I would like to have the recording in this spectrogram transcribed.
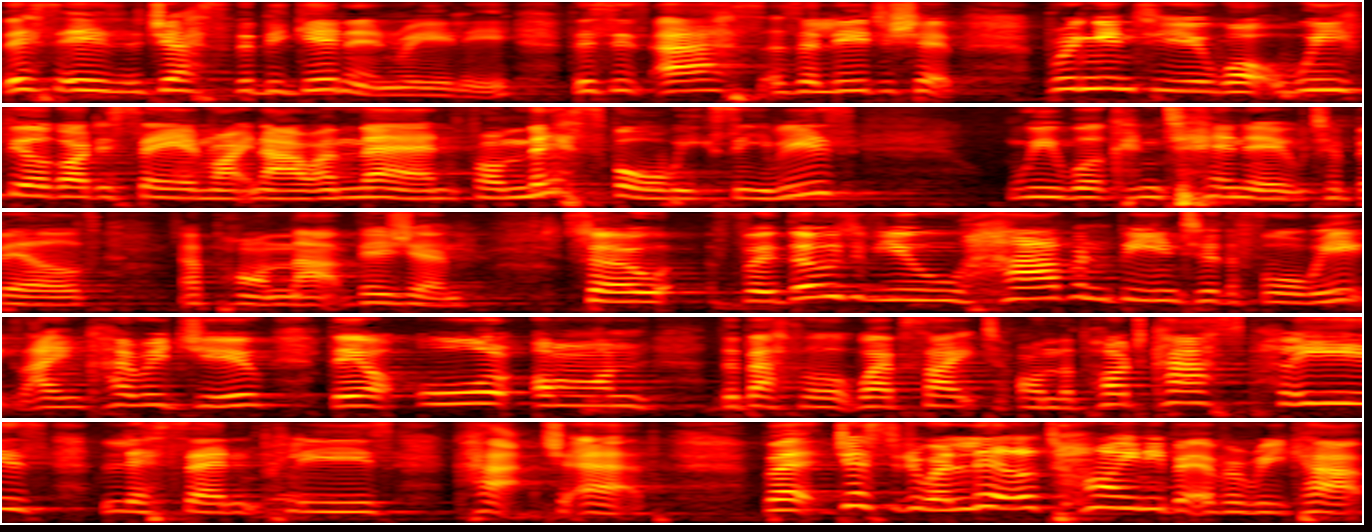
This is just the beginning, really. This is us as a leadership bringing to you what we feel God is saying right now. And then from this four week series, we will continue to build upon that vision. So, for those of you who haven't been to the four weeks, I encourage you. They are all on the Bethel website on the podcast. Please listen, please catch up. But just to do a little tiny bit of a recap,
